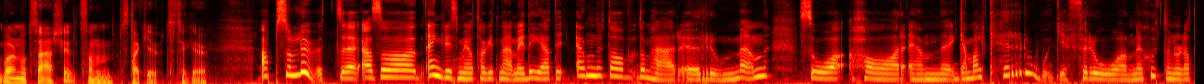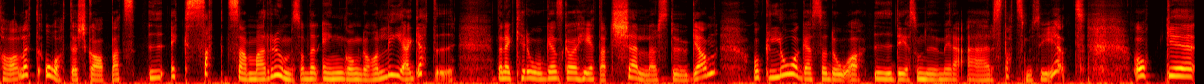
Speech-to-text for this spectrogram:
Var det något särskilt som stack ut tycker du? Absolut. Alltså, en grej som jag har tagit med mig det är att i en av de här rummen så har en gammal krog från 1700-talet återskapats i exakt samma rum som den en gång då har legat i. Den här krogen ska ha hetat Källarstugan och låg alltså då i det som numera är Stadsmuseet. Och eh,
